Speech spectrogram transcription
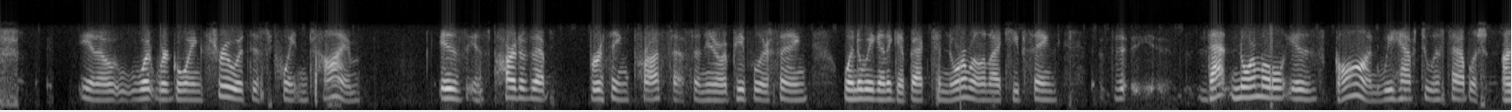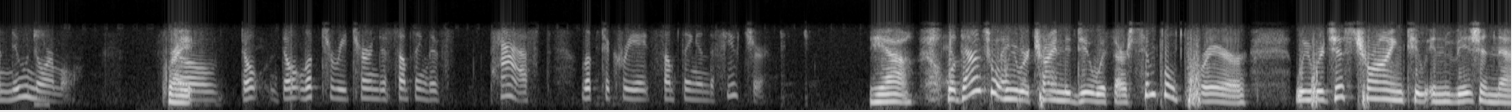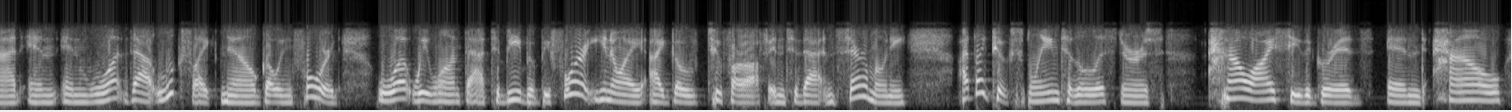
you know what we're going through at this point in time is is part of that birthing process. And you know people are saying when are we going to get back to normal? And i keep saying th- that normal is gone. We have to establish a new normal. Right. So don't don't look to return to something that's past. Look to create something in the future. Yeah. Well that's what we were trying to do with our simple prayer we were just trying to envision that and and what that looks like now going forward what we want that to be. But before you know i i go too far off into that in ceremony i'd like to explain to the listeners how i see the grids and how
